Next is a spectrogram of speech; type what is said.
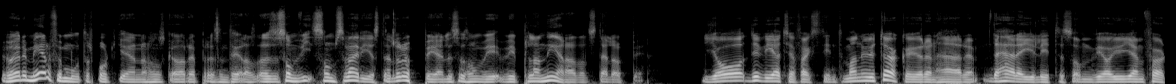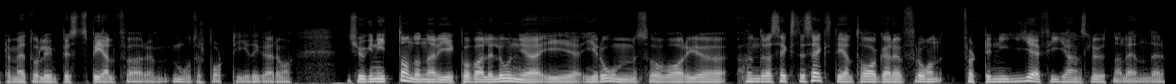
Vad är det mer för motorsportgrenar som ska representeras? Alltså som, vi, som Sverige ställer upp i eller så som vi, vi planerar att ställa upp i? Ja, det vet jag faktiskt inte. Man utökar ju den här. Det här är ju lite som, vi har ju jämfört det med ett olympiskt spel för motorsport tidigare. Och 2019 då när det gick på Vallelunja i, i Rom så var det ju 166 deltagare från 49 FIA-anslutna länder.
